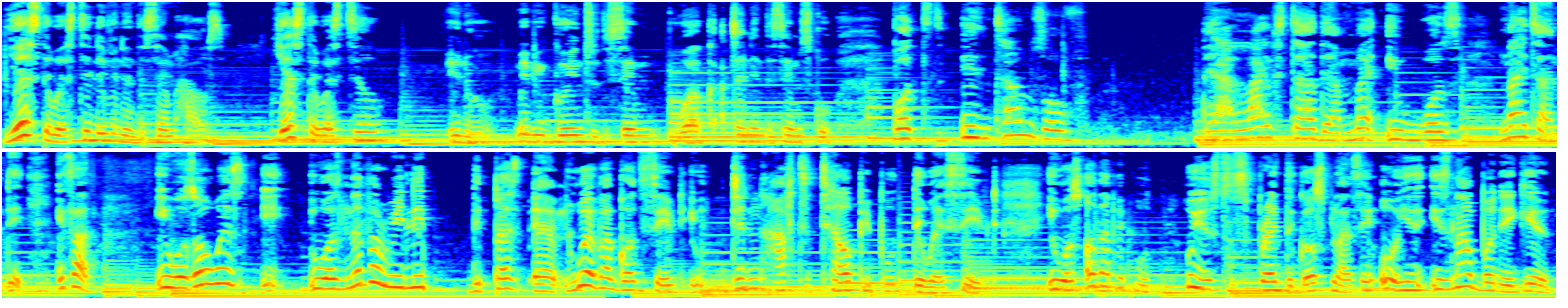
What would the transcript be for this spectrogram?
yes they were still living in the same house yes they were still you know, maybe going to the same work, attending the same school. But in terms of their lifestyle, their mind, it was night and day. In fact, it was always, it, it was never really the person, um, whoever got saved, didn't have to tell people they were saved. It was other people who used to spread the gospel and say, "Oh, he is now born again.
